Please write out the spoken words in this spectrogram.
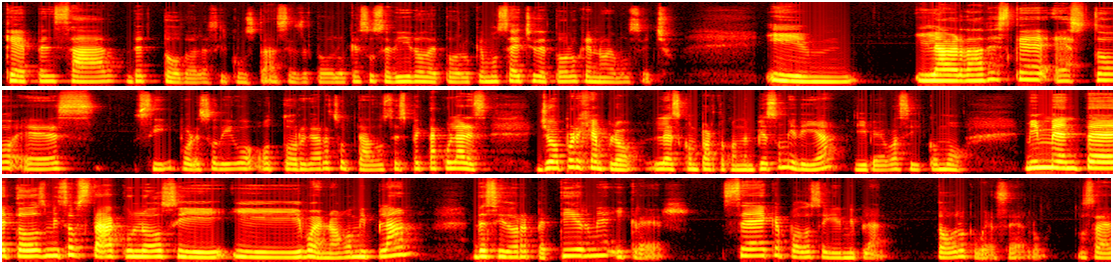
qué pensar de todas las circunstancias, de todo lo que ha sucedido, de todo lo que hemos hecho y de todo lo que no hemos hecho. Y, y la verdad es que esto es, sí, por eso digo, otorga resultados espectaculares. Yo, por ejemplo, les comparto cuando empiezo mi día y veo así como mi mente, todos mis obstáculos y, y bueno, hago mi plan, decido repetirme y creer. Sé que puedo seguir mi plan, todo lo que voy a hacerlo. O sea,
